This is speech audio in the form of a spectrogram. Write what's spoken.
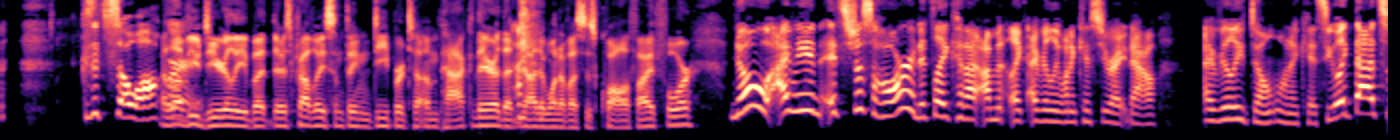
Cuz it's so awkward. I love you dearly, but there's probably something deeper to unpack there that neither one of us is qualified for. No, I mean, it's just hard. It's like can I I'm like I really want to kiss you right now. I really don't want to kiss you. Like that's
